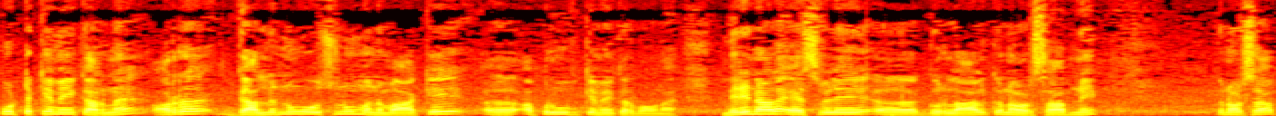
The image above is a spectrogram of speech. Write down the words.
ਪੁੱਟ ਕਿਵੇਂ ਕਰਨਾ ਹੈ ਔਰ ਗੱਲ ਨੂੰ, ਉਸ ਨੂੰ ਮਨਵਾ ਕੇ ਅਪਰੂਵ ਕਿਵੇਂ ਕਰਵਾਉਣਾ ਹੈ। ਮੇਰੇ ਨਾਲ ਇਸ ਵੇਲੇ ਗੁਰਲਾਲ ਘਨੌਰ ਸਾਹਿਬ ਨੇ। ਘਨੌਰ ਸਾਹਿਬ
